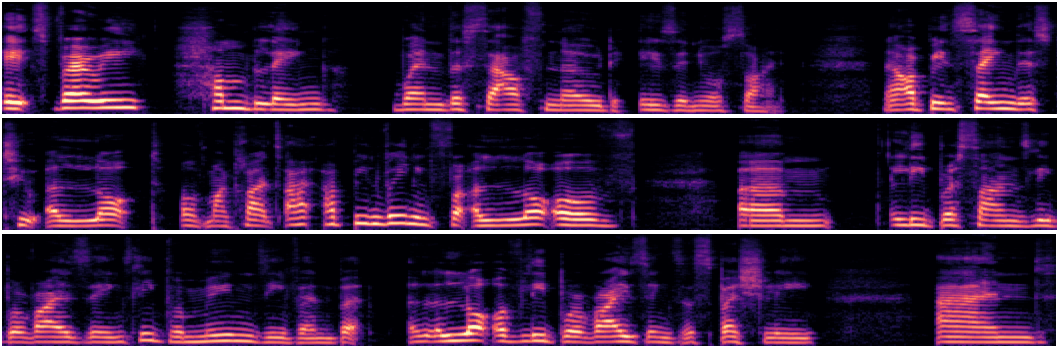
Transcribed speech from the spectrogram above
it's very humbling when the South Node is in your sign. Now, I've been saying this to a lot of my clients. I, have been reading for a lot of um, Libra suns, Libra risings, Libra moons, even, but a lot of Libra risings, especially. And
